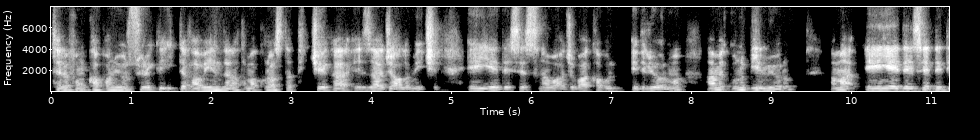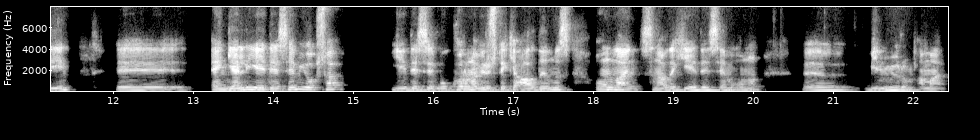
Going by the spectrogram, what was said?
telefon kapanıyor sürekli. İlk defa ve yeniden atama kurasında TİÇK eczacı alımı için EYDS sınavı acaba kabul ediliyor mu? Ahmet bunu bilmiyorum. Ama EYDS dediğin e, engelli YDS mi yoksa YDS bu koronavirüsteki aldığımız online sınavdaki YDS mi onu e, bilmiyorum ama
